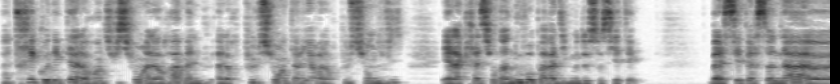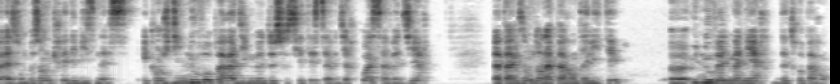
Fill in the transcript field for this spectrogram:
pas très connectées à leur intuition, à leur âme, à leur pulsion intérieure, à leur pulsion de vie et à la création d'un nouveau paradigme de société, bah, ces personnes-là, euh, elles ont besoin de créer des business. Et quand je dis nouveau paradigme de société, ça veut dire quoi? Ça veut dire, bah, par exemple, dans la parentalité, euh, une nouvelle manière d'être parent.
